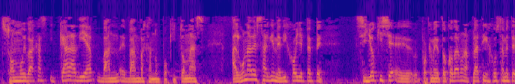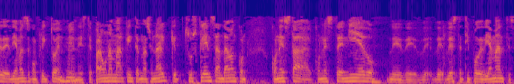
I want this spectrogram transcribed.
son muy bajas y cada día van, eh, van bajando un poquito más. Alguna vez alguien me dijo, oye, Pepe, si yo quisiera, eh, porque me tocó dar una plática justamente de diamantes de conflicto en, en este para una marca internacional que sus clientes andaban con con esta con este miedo de, de, de- de- de este tipo de diamantes.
